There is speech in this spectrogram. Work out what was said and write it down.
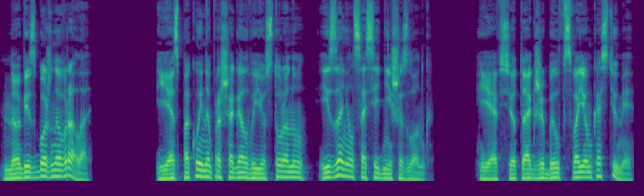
Но безбожно врала. Я спокойно прошагал в ее сторону и занял соседний шезлонг. Я все так же был в своем костюме.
